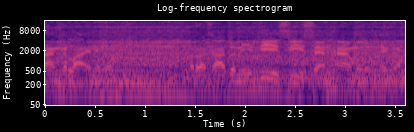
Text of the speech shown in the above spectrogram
ต่างกันหลายนะครับ ราคาตัวนี้ที่4 5 0 0 0 0นะครับ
